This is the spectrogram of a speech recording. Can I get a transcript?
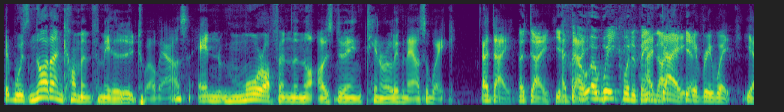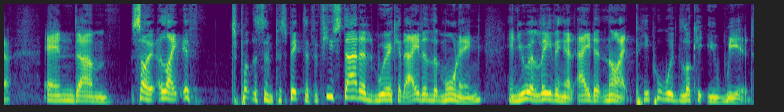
It was not uncommon for me to do twelve hours, and more often than not, I was doing ten or eleven hours a week, a day, a day. Yeah, A day. a, week would have been a no, day yeah. every week. Yeah, and um, so like if to put this in perspective, if you started work at eight in the morning and you were leaving at eight at night, people would look at you weird.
